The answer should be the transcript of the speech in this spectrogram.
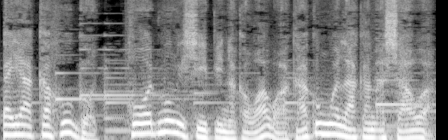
Kaya kahugot, huwag mong isipin na kawawa ka kung wala kang asawa.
